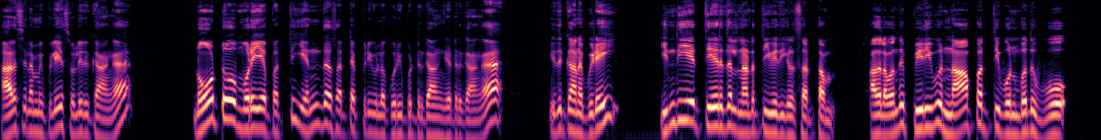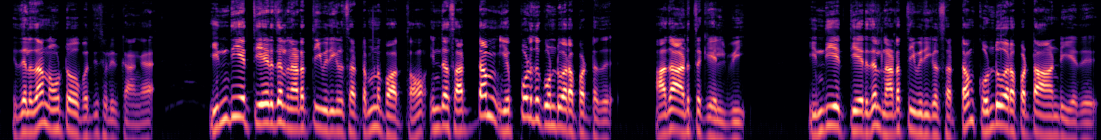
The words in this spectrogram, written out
அரசியலமைப்பிலேயே சொல்லியிருக்காங்க நோட்டோ முறையை பற்றி எந்த சட்டப்பிரிவில் குறிப்பிட்டிருக்காங்க கேட்டிருக்காங்க. இதுக்கான விடை இந்திய தேர்தல் நடத்தி விதிகள் சட்டம். அதில் வந்து பிரிவு நாற்பத்தி ஒன்பது ஓ. இதில் தான் நோட்டோவை பற்றி சொல்லியிருக்காங்க. இந்திய தேர்தல் நடத்தி விதிகள் சட்டம்னு பார்த்தோம். இந்த சட்டம் எப்பொழுது கொண்டு வரப்பட்டது? அதான் அடுத்த கேள்வி. இந்திய தேர்தல் நடத்தி விதிகள் சட்டம் கொண்டு வரப்பட்ட ஆண்டு எது?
